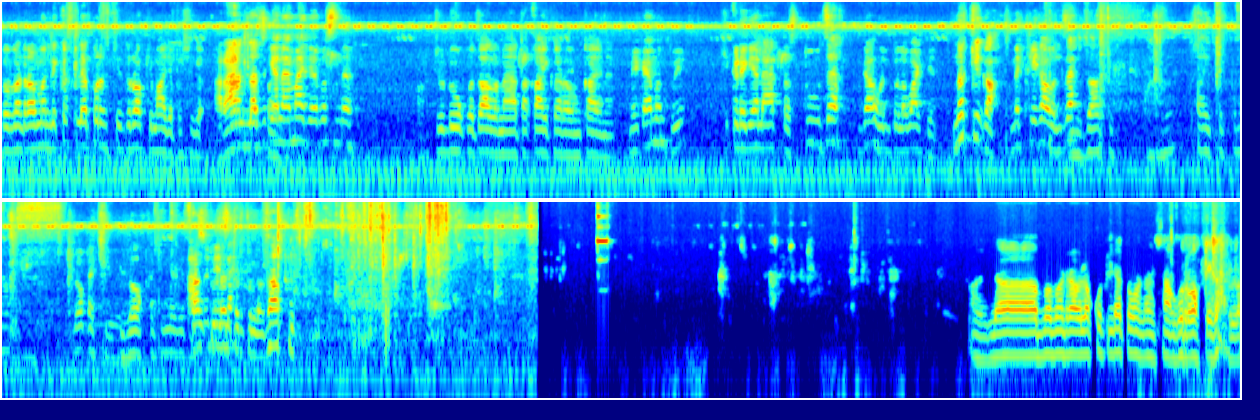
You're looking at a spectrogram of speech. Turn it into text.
बबनराव म्हणले कसल्या परिस्थितीत रॉकी माझ्यापाशी अरे आणलाच आणलाच गेलाय माझ्यापासून. ते डोकं चाललं नाही आता काय करावं आणि काय नाही. मी काय म्हणतोय तिकडे गेला आताच तू जा गावून तुला वाटेल. नक्की का? नक्की गावून जा. जा तू सायकल पण आपली. लोकांची लोकांची असू सांगतो नंतर तुला जा तू आईला बबनरावला कुठल्या तोंडाने सांगू रॉकी घालला.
